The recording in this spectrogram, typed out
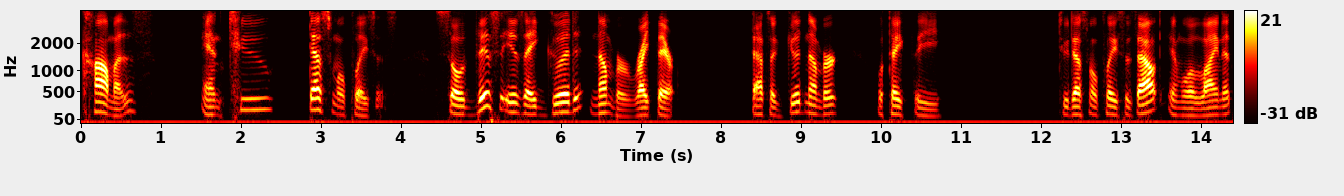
commas and two decimal places. So this is a good number right there. That's a good number. We'll take the two decimal places out and we'll align it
